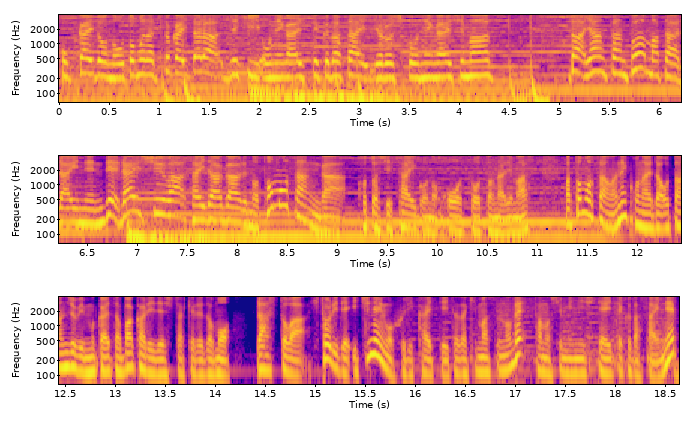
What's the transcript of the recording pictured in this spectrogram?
北海道のお友達とかいたらぜひお願いしてください。よろしくお願いします。さあヤンさんとはまた来年で来週はサイダーガールのともさんが今年最後の放送となります。まあ、ともさんはねこの間お誕生日迎えたばかりでしたけれどもラストは一人で一年を振り返っていただきますので楽しみにしていてくださいね。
